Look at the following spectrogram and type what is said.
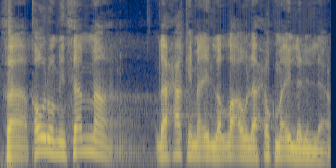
فقوله من ثم لا حاكم إلا الله أو لا حكم إلا لله.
